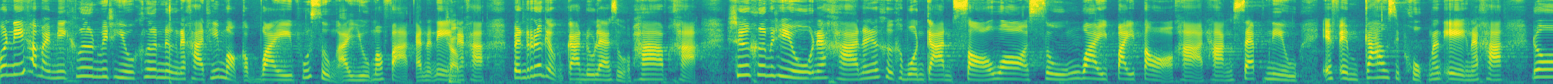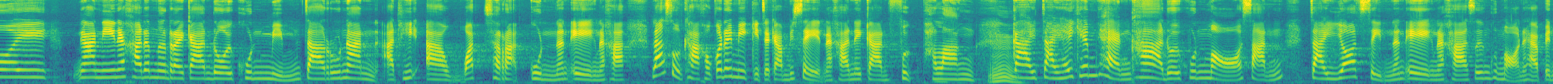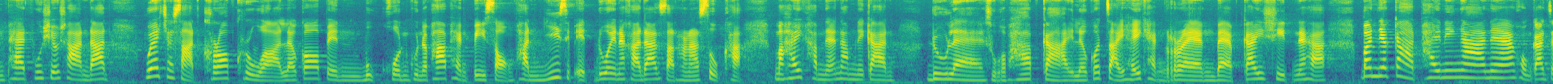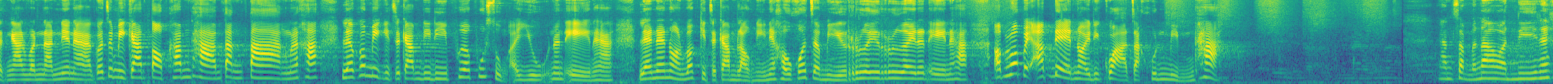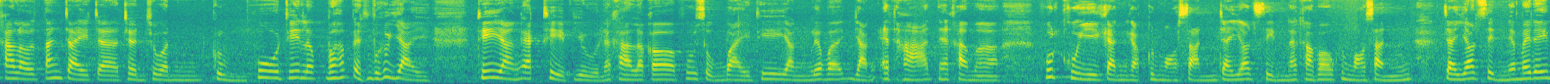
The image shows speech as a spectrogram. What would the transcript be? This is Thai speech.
วันนี้ค่ะใหม่มีคลื่นวิทยุคลื่นหนึ่งนะคะ ที่เหมาะกับวัยผู้สูงอายุมาฝากกันนั่นเองนะคะ เป็นเรื่องเกี่ยวกับการดูแลสุขภาพค่ะ ชื่อคลื่นวิทยุนะคะ นั่นก็คือขบวนการสวสูงวัยไปต่อค่ะ ทางแซบนิว FM 96 นั่นเองนะคะ โดยงานนี้นะคะดำเนินรายการโดยคุณหมิมจารุนันท์อธิอาวัชรกุลนั่นเองนะคะ ล่าสุดค่ะเขาก็ได้มีกิจกรรมพิเศษนะคะ ในการฝึกพลังอืมกายใจให้เข้มแข็งค่ะ โดยคุณหมอสันใจยอดศิลป์นั่นเองนะคะ ซึ่งคุณหมอนะคะเป็นแพทย์ผู้เชี่ยวชาญด้านเวชศาสตร์ครอบครัว แล้วก็เป็นบุคคลคุณภาพแห่งปี 2021 ด้วยนะคะ ด้านสาธารณสุขค่ะ มาให้คำแนะนำในการดูแลสุขภาพกาย แล้วก็ใจให้แข็งแรงแบบใกล้ชิดนะคะ บรรยากาศภายในงานเนี่ยของการจัดงานวันนั้นเนี่ยนะก็จะมีการตอบคำถามต่างๆนะคะ แล้วก็มีกิจกรรมดีๆ เพื่อผู้สูงอายุนั่นเองนะคะและแน่นอนว่ากิจกรรมเหล่านี้เนี่ยเขาก็จะมีเรื่อยๆนั่นเองนะคะเอาเป็นว่าไปอัปเดตหน่อยดีกว่าจากคุณหมิมค่ะ งานสัมมนาวันนี้นะคะเราตั้งใจจะเชิญชวนกลุ่มผู้ที่เรียกว่าเป็นผู้ใหญ่ที่ยัง active อยู่นะคะแล้วก็ผู้สูงวัยที่ยังเรียกว่า young at heart นะคะมาพูดคุยกันกับคุณหมอสันต์ใจยอดศิลป์นะคะเพราะว่าคุณหมอสันต์ใจยอดศิลป์เนี่ยไม่ได้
